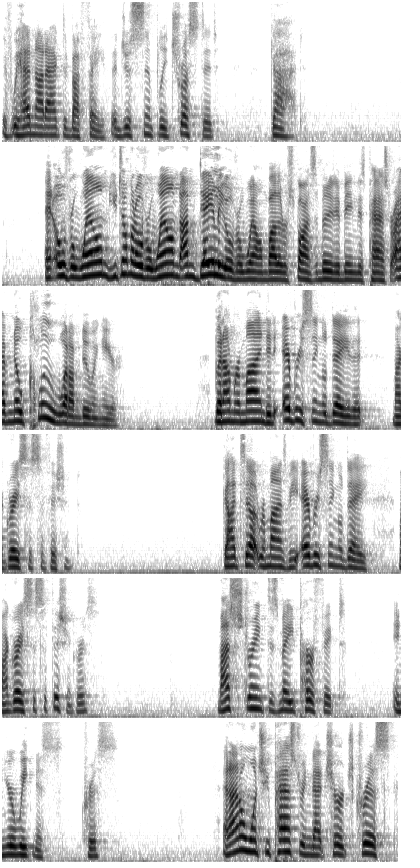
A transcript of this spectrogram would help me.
if we had not acted by faith and just simply trusted God. And overwhelmed, you talking about overwhelmed? I'm daily overwhelmed by the responsibility of being this pastor. I have no clue what I'm doing here. But I'm reminded every single day that my grace is sufficient. God tell, reminds me every single day, my grace is sufficient, Chris. My strength is made perfect in your weakness, Chris. And I don't want you pastoring that church, Chris,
